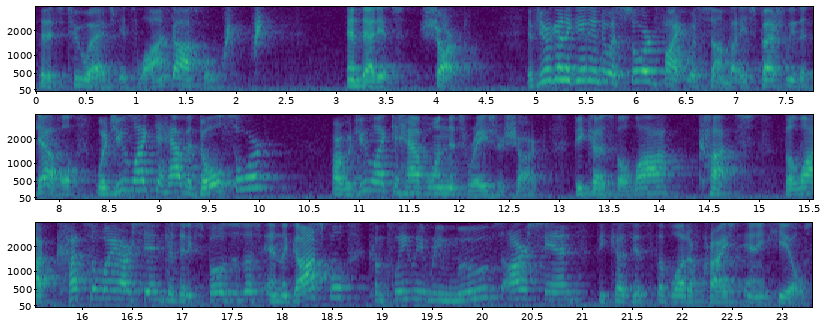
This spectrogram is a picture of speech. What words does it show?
that it's two edged, it's law and gospel, and that it's sharp. If you're going to get into a sword fight with somebody, especially the devil, would you like to have a dull sword? Or would you like to have one that's razor sharp? Because the law cuts, The law cuts away our sin because it exposes us, and the gospel completely removes our sin because it's the blood of Christ and it heals.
